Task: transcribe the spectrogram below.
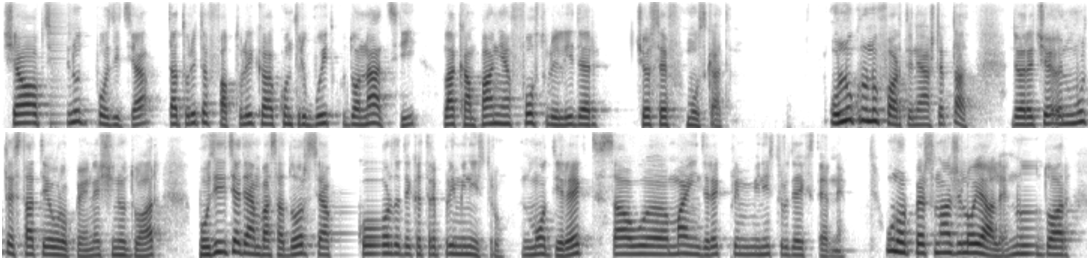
și a obținut poziția datorită faptului că a contribuit cu donații la campania fostului lider Joseph Muscat. Un lucru nu foarte neașteptat, deoarece în multe state europene și nu doar, poziția de ambasador se acordă de către prim-ministru, în mod direct sau uh, mai indirect prim-ministru de externe. Unor personaje loiale, nu doar Uh,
